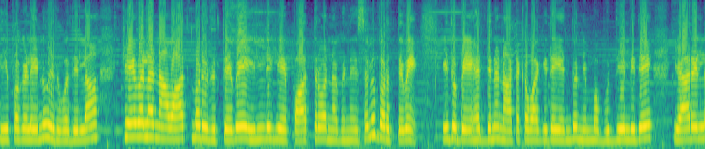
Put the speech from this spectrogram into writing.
ದೀಪಗಳೇನೂ ಇರುವುದಿಲ್ಲ. ಕೇವಲ ನಾವು ಆತ್ಮರಿರುತ್ತೇವೆ, ಇಲ್ಲಿಗೆ ಪಾತ್ರವನ್ನು ಅಭಿನಯಿಸಲು ಬರುತ್ತೇವೆ. ಇದು ಬೇಹದ್ದಿನ ನಾಟಕವಾಗಿದೆ ಎಂದು ನಿಮ್ಮ ಬುದ್ಧಿಯಲ್ಲಿದೆ. ಯಾರೆಲ್ಲ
